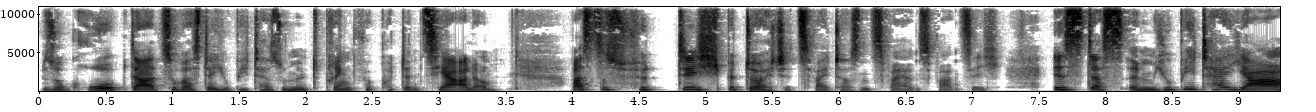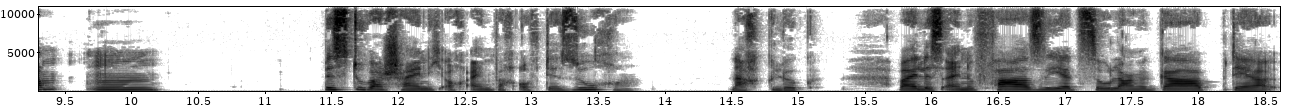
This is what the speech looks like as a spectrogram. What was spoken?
so grob dazu, was der Jupiter so mitbringt für Potenziale. Was das für dich bedeutet 2022, ist, dass im Jupiterjahr mm, bist du wahrscheinlich auch einfach auf der Suche nach Glück, weil es eine Phase jetzt so lange gab der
